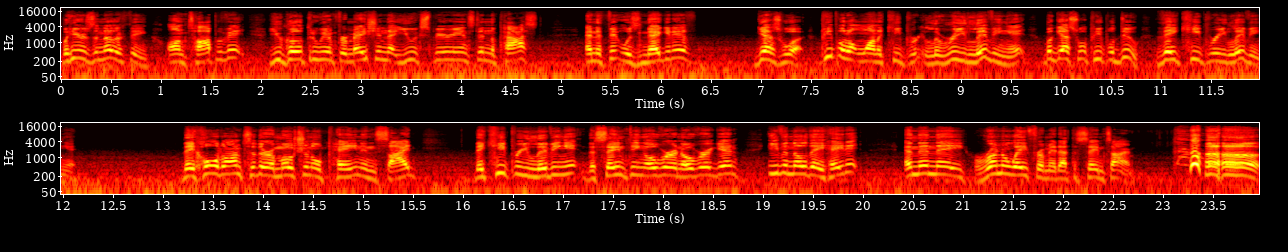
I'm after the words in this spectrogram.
but here's another thing. On top of it, you go through information that you experienced in the past, and if it was negative, guess what? People don't want to keep re- reliving it, but guess what people do? They keep reliving it. They hold on to their emotional pain inside they keep reliving it, the same thing over and over again, even though they hate it, and then they run away from it at the same time.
